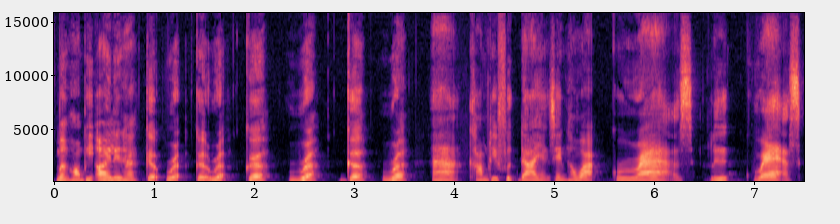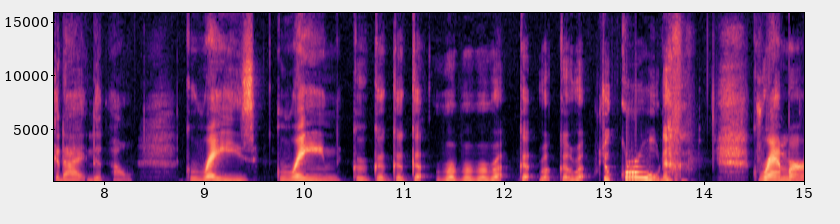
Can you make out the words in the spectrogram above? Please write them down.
เหมือนของพี่อ้อยเลยนะคะเกะเบะเกะเบะเกะเบะเกะเบะอ่าคำที่ฝึกได้อย่างเช่นคำว่า grass หรือ grass ก็ได้เลือกเอา graze grain กะกะกะกะระระระระกระกระจุกรูนะ grammar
